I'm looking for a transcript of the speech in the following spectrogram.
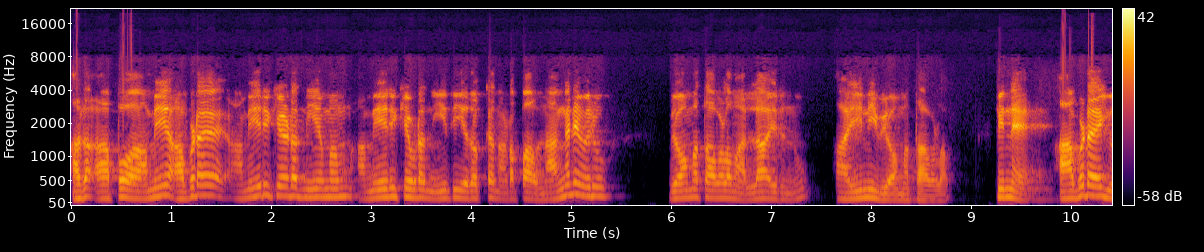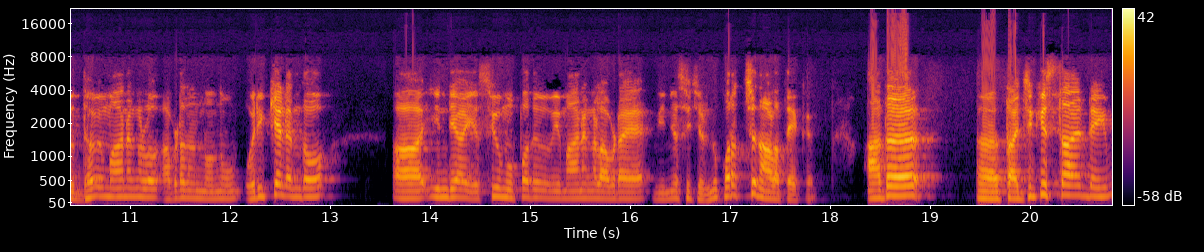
അത് അപ്പോ അമേ അവിടെ അമേരിക്കയുടെ നിയമം അമേരിക്കയുടെ നീതി ഇതൊക്കെ നടപ്പാവുന്ന അങ്ങനെ ഒരു വ്യോമത്താവളം അല്ലായിരുന്നു ഐനി വ്യോമത്താവളം. പിന്നെ അവിടെ യുദ്ധവിമാനങ്ങൾ അവിടെ നിന്നൊന്നും ഒരിക്കൽ എന്തോ ഇന്ത്യ എസ് യു മുപ്പത് വിമാനങ്ങൾ അവിടെ വിന്യസിച്ചിരുന്നു കുറച്ച് നാളത്തേക്ക്. അത് തജിക്കിസ്ഥാന്റെയും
